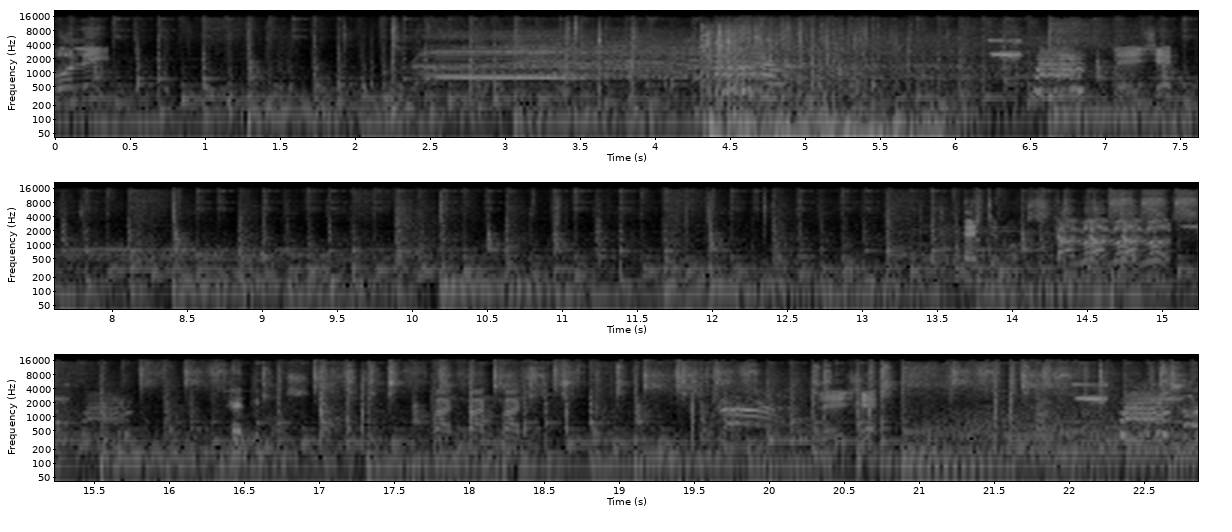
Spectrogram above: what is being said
Izvoli. Léger. Etimos. Carlos. Carlos. Έτοιμος. Παν, παν, παν. Léger. Legge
